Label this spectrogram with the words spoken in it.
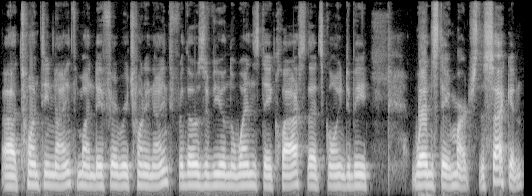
uh, 29th, Monday, February 29th. For those of you in the Wednesday class, that's going to be Wednesday, March the 2nd.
